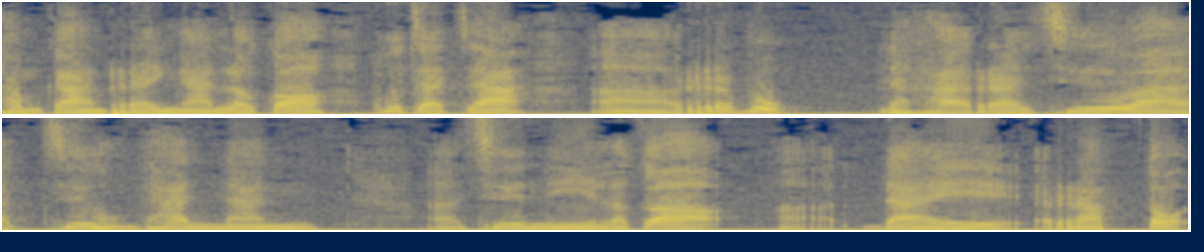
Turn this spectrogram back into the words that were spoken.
ทำการรายงาน แล้วก็ผู้จัดจะอ่าระบุ นะคะ รายชื่อว่าชื่อของท่านนั้นชื่อนี้แล้วก็ได้รับโต๊ะ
